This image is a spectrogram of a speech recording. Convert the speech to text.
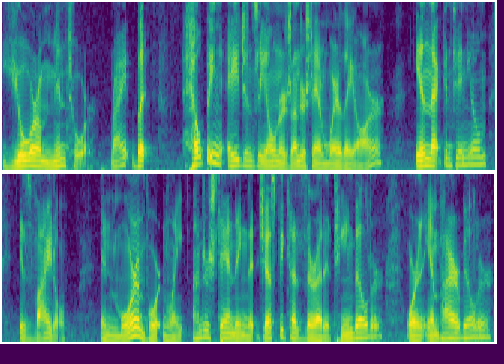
you're a mentor, right? But helping agency owners understand where they are in that continuum is vital. And more importantly, understanding that just because they're at a team builder or an empire builder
